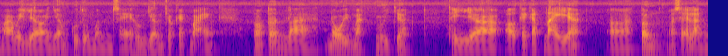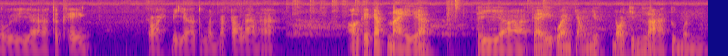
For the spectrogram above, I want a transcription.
mà bây giờ nhóm của tụi mình sẽ hướng dẫn cho các bạn nó tên là đôi mắt người chết. Thì à, ở cái cách này á à, Tân nó sẽ là người à, thực hiện. Rồi bây giờ tụi mình bắt đầu làm ha. Ở cái cách này á thì à, cái quan trọng nhất đó chính là tụi mình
